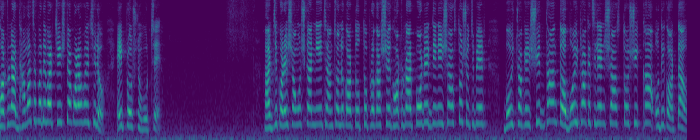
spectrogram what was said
ঘটনার ধামাচাপা দেওয়ার চেষ্টা করা হয়েছিল, এই প্রশ্ন উঠছে। আরজি করে সংস্কার নিয়ে চাঞ্চল্যকর তথ্য প্রকাশ্যে ঘটনার পরের দিনই স্বাস্থ্য সচিবের বৈঠকে সিদ্ধান্ত। বৈঠকে ছিলেন স্বাস্থ্য শিক্ষা অধিকর্তাও।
